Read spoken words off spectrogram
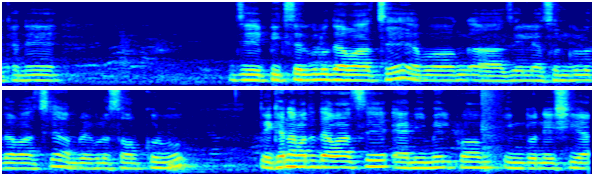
এখানে যে পিকচারগুলো দেওয়া আছে এবং যে লেসনগুলো দেওয়া আছে, আমরা এগুলো সলভ করব। তো এখানে আমাদের দেওয়া আছে অ্যান ইমেল ফ্রম ইন্দোনেশিয়া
